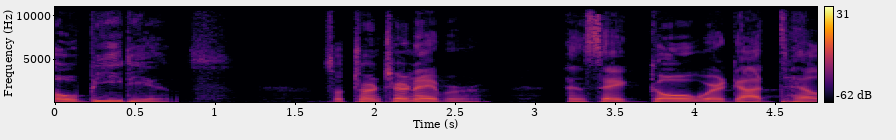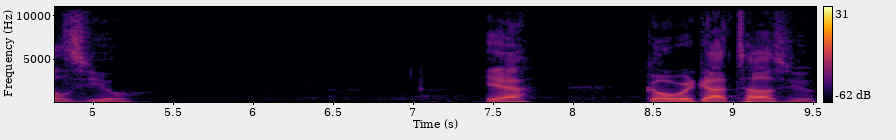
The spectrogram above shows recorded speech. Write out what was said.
obedience. So turn to your neighbor and say, Go where God tells you. Yeah, go where God tells you.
